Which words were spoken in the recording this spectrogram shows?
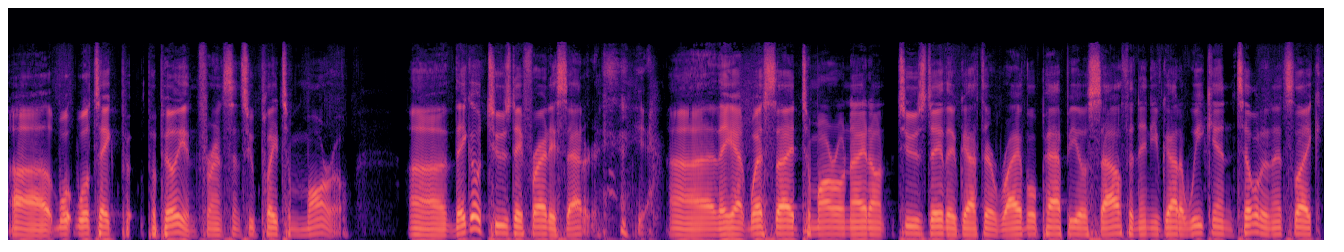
uh, we'll, we'll, take P- Papillion for instance, who play tomorrow. Uh, they go Tuesday, Friday, Saturday. yeah. Uh, they got West Side tomorrow night on Tuesday. They've got their rival Papio South, and then you've got a weekend Tilden. It's like,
